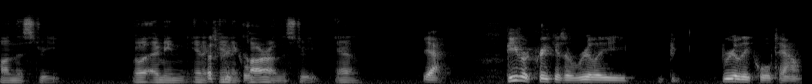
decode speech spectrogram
on the street. Well, I mean, in a, in a cool. car on the street. Yeah. Yeah, Beaver Creek is a really, really cool town.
